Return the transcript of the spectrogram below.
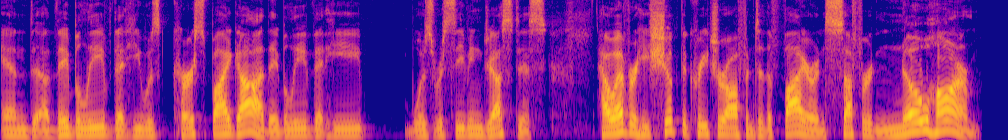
And uh, they believed that he was cursed by God, they believed that he was receiving justice. However, he shook the creature off into the fire and suffered no harm,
